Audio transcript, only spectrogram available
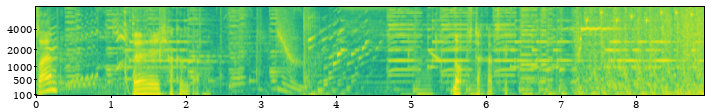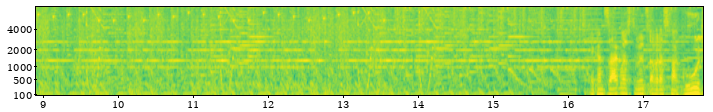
sein. Ich hacke wieder. No, ich dachte gerade, es geht. Du kannst sagen, was du willst, aber das war gut.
